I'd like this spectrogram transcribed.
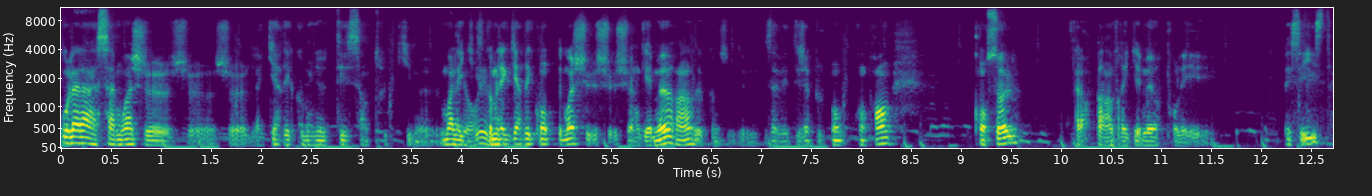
Oh là là, ça, moi, je, la guerre des communautés, c'est un truc qui me. Moi, la, comme la guerre des. Moi, je, suis un gamer, hein, comme vous avez déjà pu comprendre console. Alors, pas un vrai gamer pour les PCistes.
